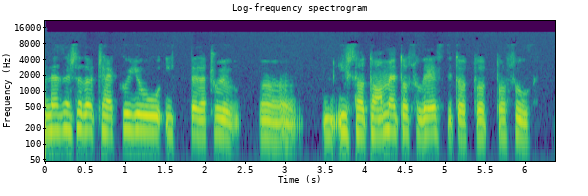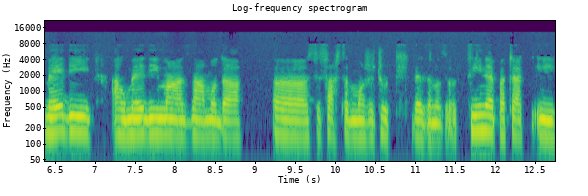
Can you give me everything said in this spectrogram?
ne znaju šta da očekuju i te da čuju e, išta o tome, to su vesti, to, to, to su mediji, a u medijima znamo da e, se svašta može čuti vezano za vakcine, pa čak i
